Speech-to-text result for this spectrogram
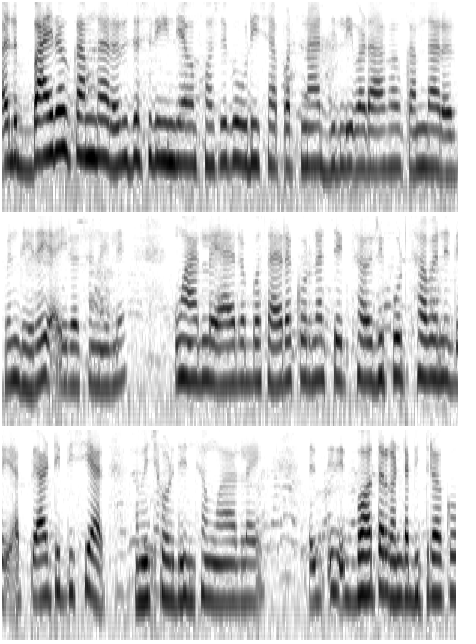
अहिले बाहिरको कामदारहरू जसरी इन्डियामा फँसेको उडिसा पटना दिल्लीबाट आएको कामदारहरू पनि धेरै आइरहेछन् अहिले। उहाँहरूलाई आएर बसाएर कोरोना चेक छ रिपोर्ट छ भने आरटिपिसिआर हामी छोडिदिन्छौँ उहाँहरूलाई। बहत्तर घन्टाभित्रको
